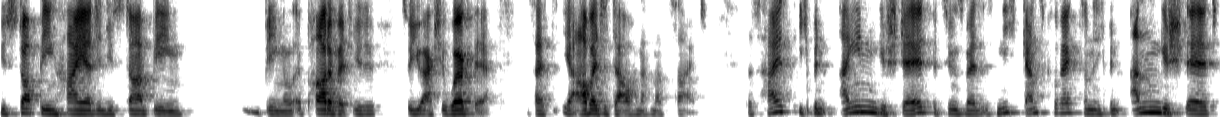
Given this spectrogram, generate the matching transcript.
you stop being hired and you start being being a part of it. You, so you actually work there. Das heißt, ihr arbeitet da auch nach einer Zeit. Das heißt, ich bin eingestellt, beziehungsweise ist nicht ganz korrekt, sondern ich bin angestellt,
